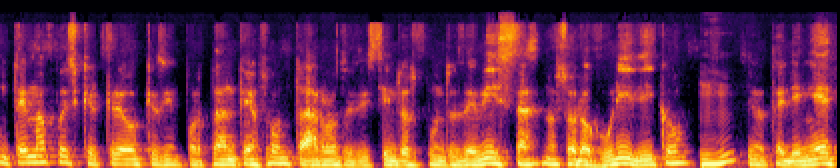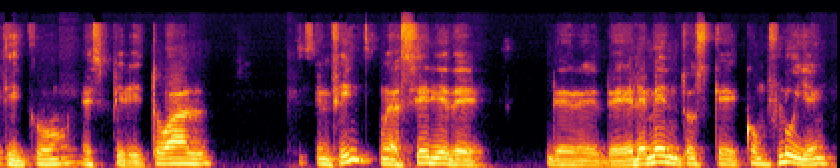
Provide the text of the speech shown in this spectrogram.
un tema pues que creo que es importante afrontarlo desde distintos puntos de vista, no solo jurídico, sino también ético, espiritual, en fin, una serie de, de, elementos que confluyen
